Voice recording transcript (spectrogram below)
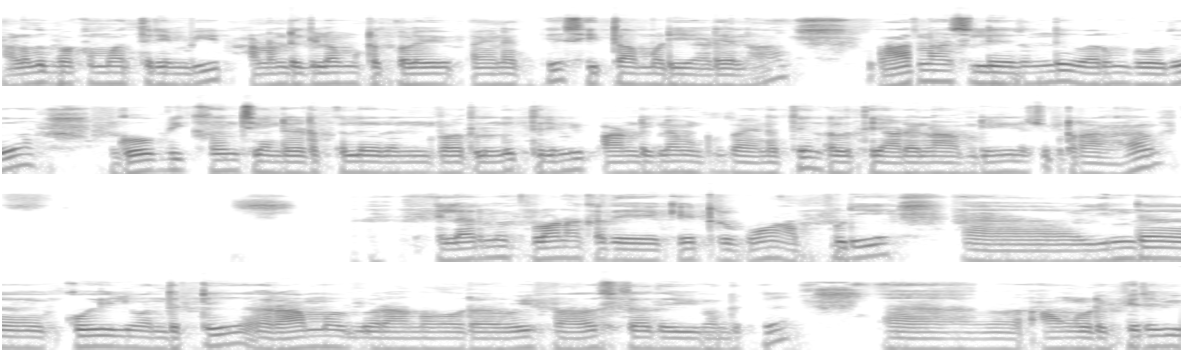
வலது பக்கமாக திரும்பி பன்னெண்டு கிலோமீட்டர் தொலைவு பயணித்து சீதாமடி அடையலாம். வாரணாசியிலிருந்து வரும்போது கோபிகஞ்ச் என்ற இடத்துல இருந்து திரும்பி பன்னெண்டு கிலோமீட்டர் பயணித்து தலத்தை அடையலாம் அப்படின்னு சொல்கிறாங்க எல்லாருமே புராண கதையை கேட்டிருப்போம் அப்படி இந்த கோயில் வந்துட்டு ராமபிரானோட ஒய்ஃப் அரசிதா தேவி வந்துட்டு அவங்களோட பிறவி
